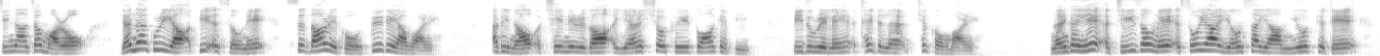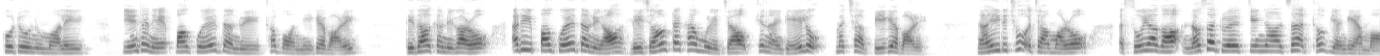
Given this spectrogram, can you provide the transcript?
ကြေညာချက်မှာတော့ လက်နက်ကရိယာအပြည့်အစုံနဲ့စစ်သားတွေကိုတွေ့ကြရပါတယ်။အဲ့ဒီနောက်အခြေအနေတွေကအရန်ရှုပ်ထွေးသွားခဲ့ပြီးပြည်သူတွေလည်းအထိတ်တလန့်ဖြစ်ကုန်ပါတယ်။နိုင်ငံရဲ့အကြီးဆုံးနဲ့အစိုးရရုံးဆိုင်ရာမျိုးဖြစ်တဲ့ကိုတိုနူမှာလည်းပြင်းထန်တဲ့ပောက်ကွဲတံတွေထွက်ပေါ်နေခဲ့ပါတယ်။ဒေသခံတွေကတော့အဲ့ဒီပောက်ကွဲတံတွေဟာလေကြောင်းတိုက်ခတ်မှုတွေကြောင့်ဖြစ်နိုင်တယ်လို့မှတ်ချက်ပေးခဲ့ပါတယ်။နိုင်ရီတချို့အကြမှာတော့အစိုးရကနောက်ဆက်တွဲကြေညာချက်ထုတ်ပြန်ခဲ့ရမှာ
